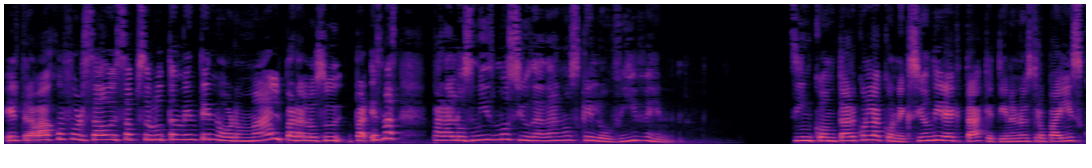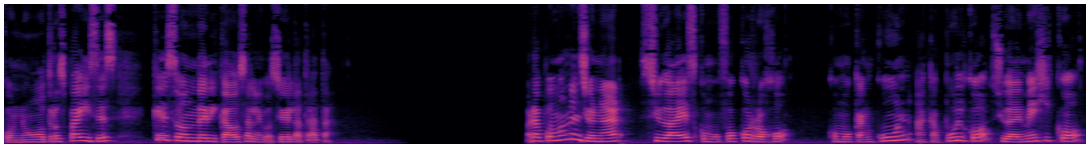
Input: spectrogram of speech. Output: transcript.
El trabajo forzado es absolutamente normal para los, es más, para los mismos ciudadanos que lo viven sin contar con la conexión directa que tiene nuestro país con otros países que son dedicados al negocio de la trata. Ahora podemos mencionar ciudades como Foco Rojo, como Cancún, Acapulco, Ciudad de México,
